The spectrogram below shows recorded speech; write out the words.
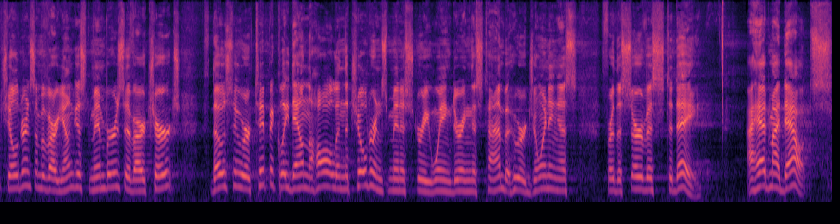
children, some of our youngest members of our church those who are typically down the hall in the children's ministry wing during this time, but who are joining us for the service today. I had my doubts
